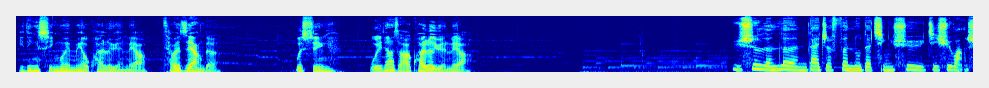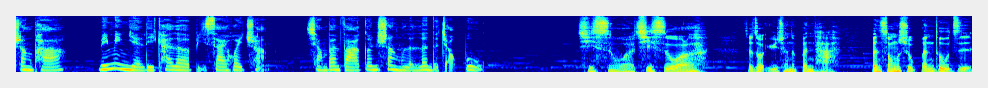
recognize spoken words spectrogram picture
一定是因为没有快乐原料才会这样的。不行，我一定要找到快乐原料。于是冷冷带着愤怒的情绪继续往上爬，明明也离开了比赛会场，想办法跟上冷冷的脚步。气死我了！气死我了！这座愚蠢的笨塔、笨松鼠、笨兔子，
